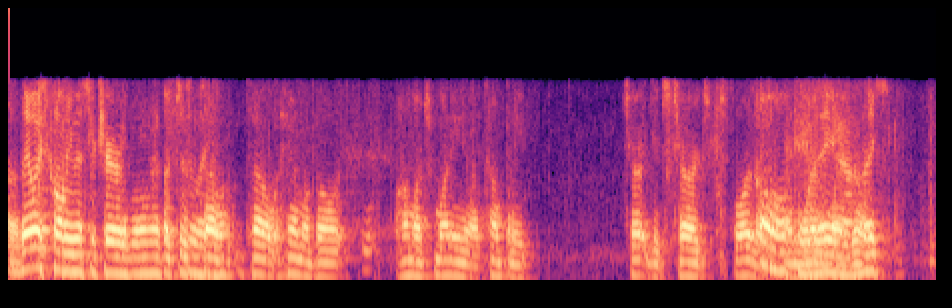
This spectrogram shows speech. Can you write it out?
So they always call me Mr. Charitable, and But that's just who tell, tell him about how much money a company char- gets charged for that Oh, and okay, where the yeah, money goes. like,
